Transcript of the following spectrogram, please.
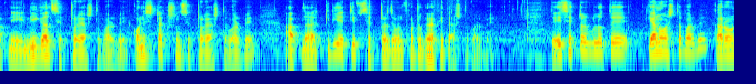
আপনি লিগ্যাল সেক্টরে আসতে পারবে কনস্ট্রাকশন সেক্টরে আসতে পারবে, আপনার ক্রিয়েটিভ সেক্টর যেমন ফটোগ্রাফিতে আসতে পারবে। তো এই সেক্টরগুলোতে কেন আসতে পারবে? কারণ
